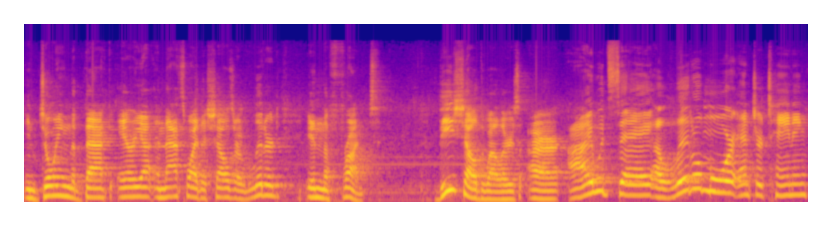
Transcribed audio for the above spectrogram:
enjoying the back area, and that's why the shells are littered in the front. These shell dwellers are, I would say, a little more entertaining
